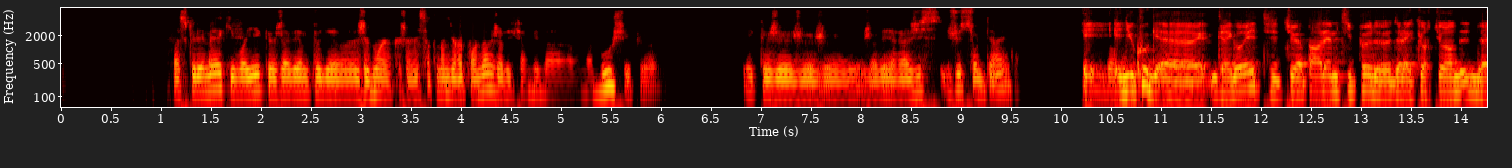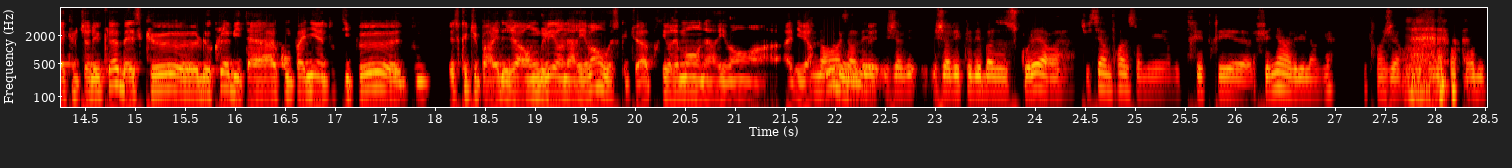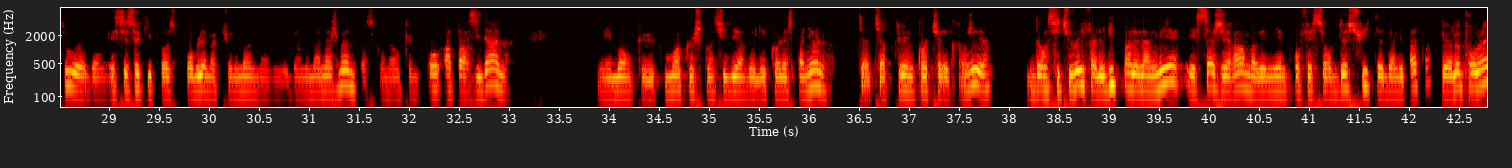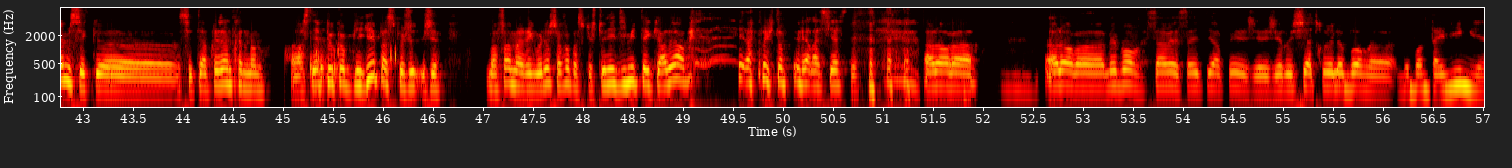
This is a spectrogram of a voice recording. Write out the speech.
Parce que les mecs, ils voyaient que j'avais un peu de, j'ai moins, que j'avais certainement du répondant, j'avais fermé ma, ma, bouche et que, et que je, je, je, j'avais réagi juste sur le terrain, quoi. Et, et, du coup, euh, Grégory, tu, tu, as parlé un petit peu de, de, la culture de la culture du club. Est-ce que euh, le club il t'a accompagné un tout petit peu euh, Est-ce que tu parlais déjà anglais en arrivant ou est-ce que tu as appris vraiment en arrivant à, Liverpool Non, j'avais j'avais j'avais que des bases scolaires. Tu sais, en France, on est on est très très feignant avec les langues hein, étrangères. On n'est pas fort du tout. Donc, et c'est ce qui pose problème actuellement dans, dans le management parce qu'on a aucun à part Zidane. Mais bon, que moi que je considère de l'école espagnole, tu n'as plus un coach à l'étranger. Hein. Donc, si tu veux, il fallait vite parler l'anglais. Et ça, Gérard m'avait mis un professeur de suite dans les pattes. Euh, le problème, c'est que c'était après l'entraînement. Alors, c'était un peu compliqué parce que je, ma femme a rigolé chaque fois parce que je tenais 10 minutes et quart d'heure et après, je tombais vers la sieste. Alors, euh, alors euh, mais bon, ça, ça a été après. J'ai réussi à trouver le bon, le bon timing. Et,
